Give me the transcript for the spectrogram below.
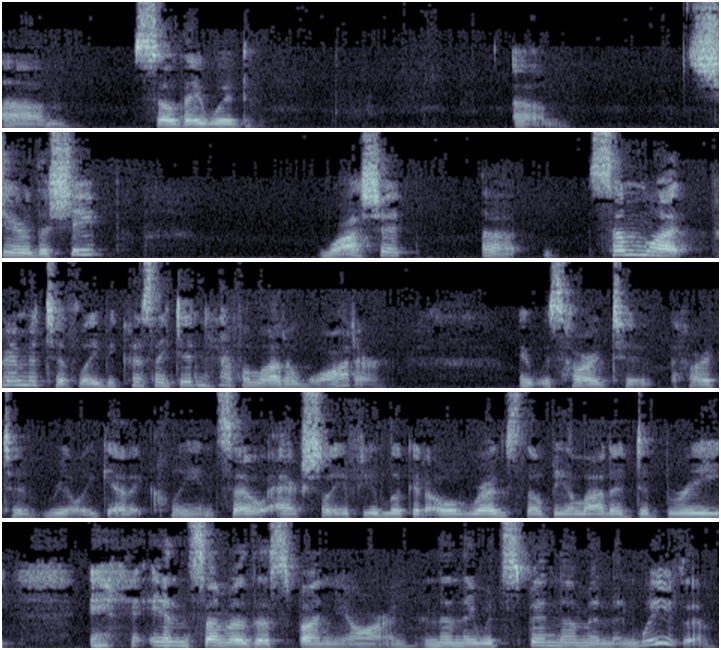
Um, so they would um, shear the sheep, wash it uh, somewhat primitively because they didn't have a lot of water. It was hard to hard to really get it clean. So actually, if you look at old rugs, there'll be a lot of debris in, in some of the spun yarn, and then they would spin them and then weave them.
